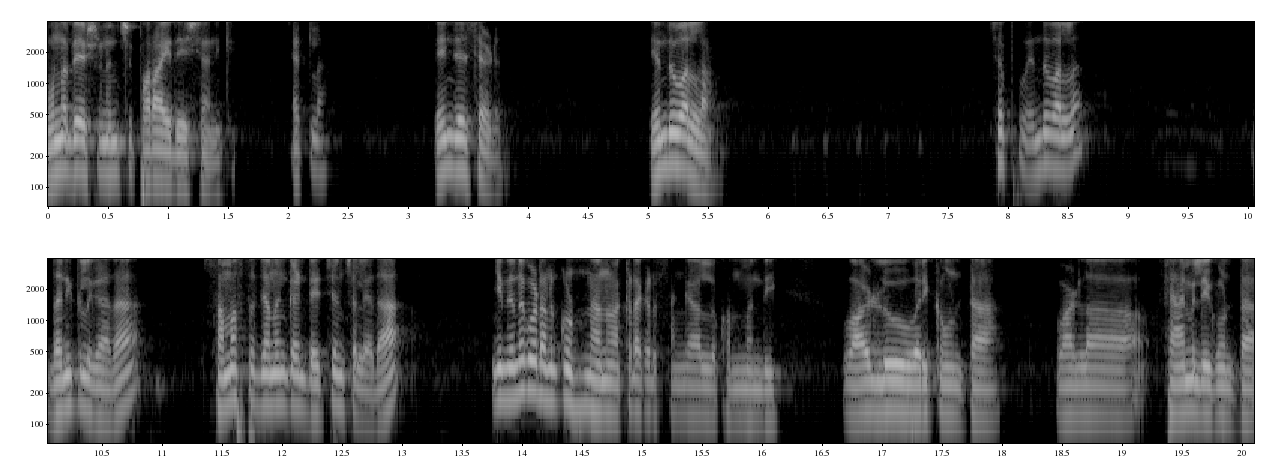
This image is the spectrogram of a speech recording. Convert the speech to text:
ఉన్న దేశం నుంచి పరాయి దేశానికి. ఎట్లా? ఏం చేశాడు? ఎందువల్ల? చెప్పు ఎందువల్ల? ధనికులు కాదా? సమస్త జనం కంటే హెచ్చించలేదా నేను నిన్న కూడా అనుకుంటున్నాను అక్కడక్కడ సంఘాల్లో కొంతమంది వాళ్ళు వరకు ఉంటా వాళ్ళ ఫ్యామిలీ ఉంటా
